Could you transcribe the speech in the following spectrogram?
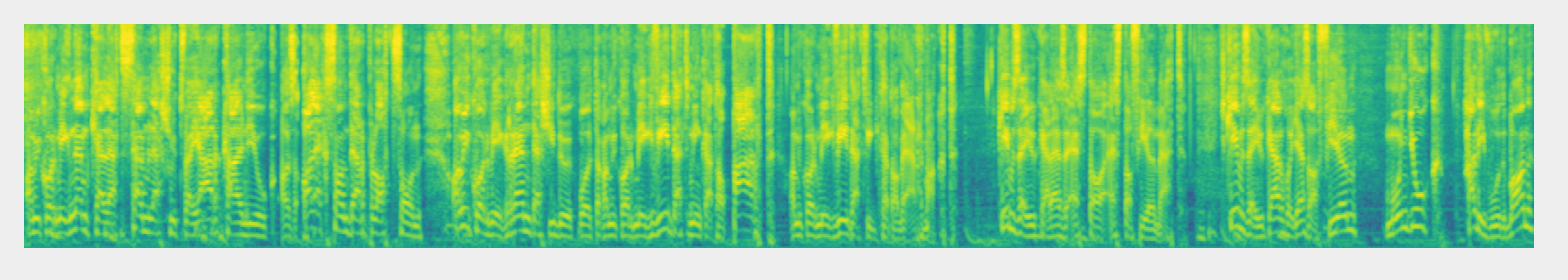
amikor még nem kellett szemlesütve járkálniuk az Alexander placon, amikor még rendes idők voltak, amikor még védett minket a párt, amikor még védett minket a Wehrmacht. Képzeljük el ez, ezt, a, ezt a filmet. És képzeljük el, hogy ez a film mondjuk Hollywoodban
